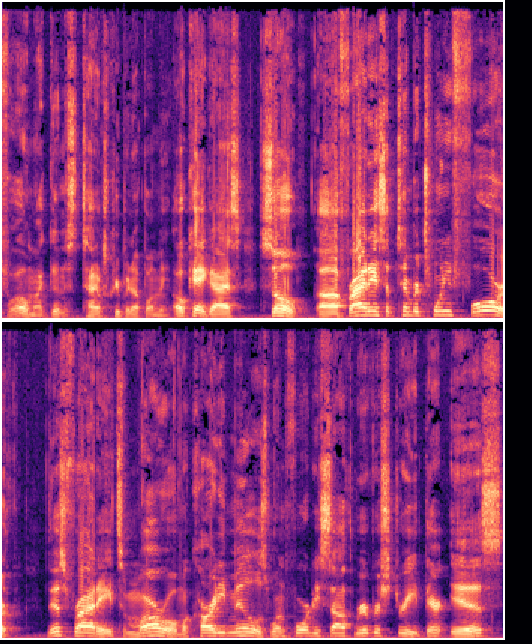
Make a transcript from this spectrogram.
four. Oh my goodness, time's creeping up on me. Okay, guys. So uh, Friday, September twenty fourth this Friday, tomorrow, McCarty Mills, 140 South River Street, there is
